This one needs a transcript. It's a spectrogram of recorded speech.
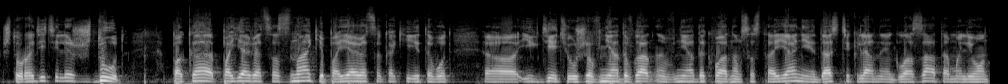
что родители ждут, пока появятся знаки, появятся какие-то вот э, их дети уже в, неадекват, в неадекватном состоянии, да, стеклянные глаза там, или он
